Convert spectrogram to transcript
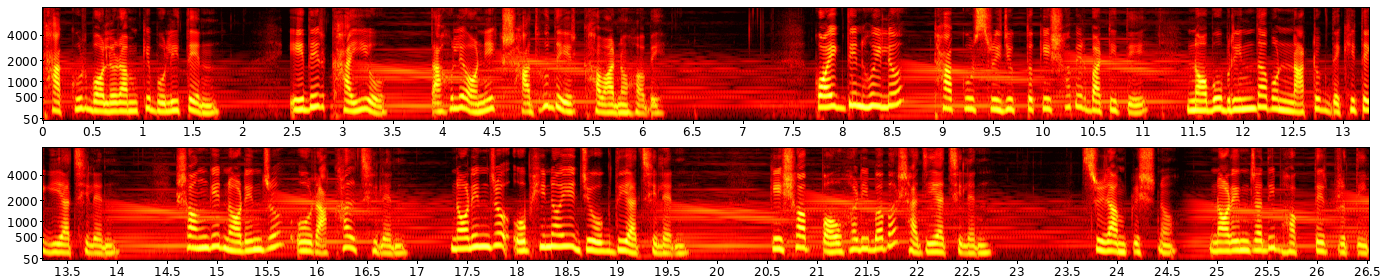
ঠাকুর বলরামকে বলিতেন, এদের খাইও তাহলে অনেক সাধুদের খাওয়ানো হবে। কয়েকদিন হইল ঠাকুর শ্রীযুক্ত কেশবের বাটিতে নববৃন্দাবন নাটক দেখিতে গিয়াছিলেন। সঙ্গে নরেন্দ্র ও রাখাল ছিলেন। নরেন্দ্র অভিনয়ে যোগ দিয়াছিলেন। কেশব পৌহারি বাবা সাজিয়াছিলেন। শ্রীরামকৃষ্ণ, নরেন্দ্রাদি ভক্তের প্রতীপ।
